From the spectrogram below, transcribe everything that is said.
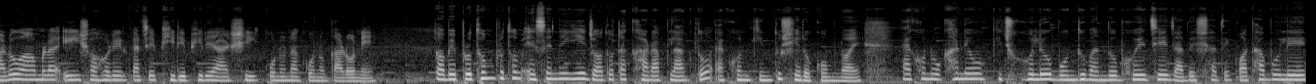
আরও আমরা এই শহরের কাছে ফিরে ফিরে আসি কোনো না কোনো কারণে। তবে প্রথম প্রথম এসএনএ গিয়ে যতটা খারাপ লাগতো এখন কিন্তু সেরকম নয়। এখন ওখানেও কিছু হলেও বন্ধু বান্ধব হয়েছে যাদের সাথে কথা বলে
